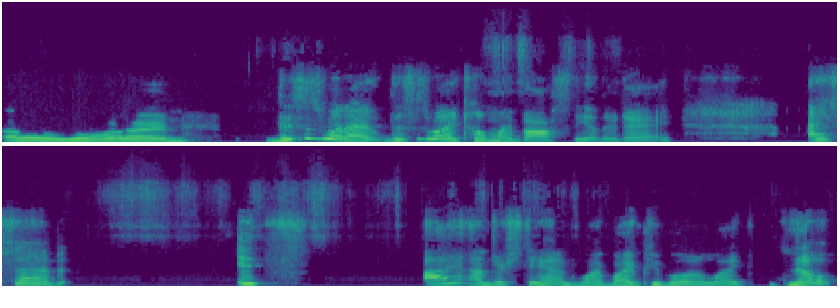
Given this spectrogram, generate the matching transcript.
Oh Lord. This is what I this is what I told my boss the other day. I said it's I understand why white people are like, no.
